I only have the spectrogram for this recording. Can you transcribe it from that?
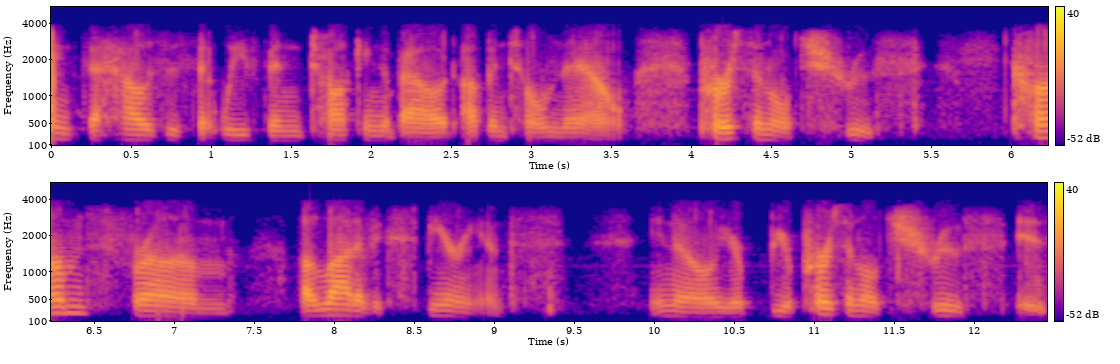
think the houses that we've been talking about up until now. Personal truth comes from a lot of experience. You know, your your personal truth is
